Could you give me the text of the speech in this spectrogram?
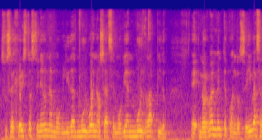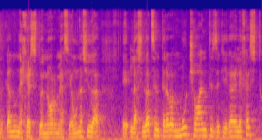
sus ejércitos tenían una movilidad muy buena, o sea, se movían muy rápido. Eh, normalmente cuando se iba acercando un ejército enorme hacia una ciudad, eh, la ciudad se enteraba mucho antes de que llegara el ejército.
